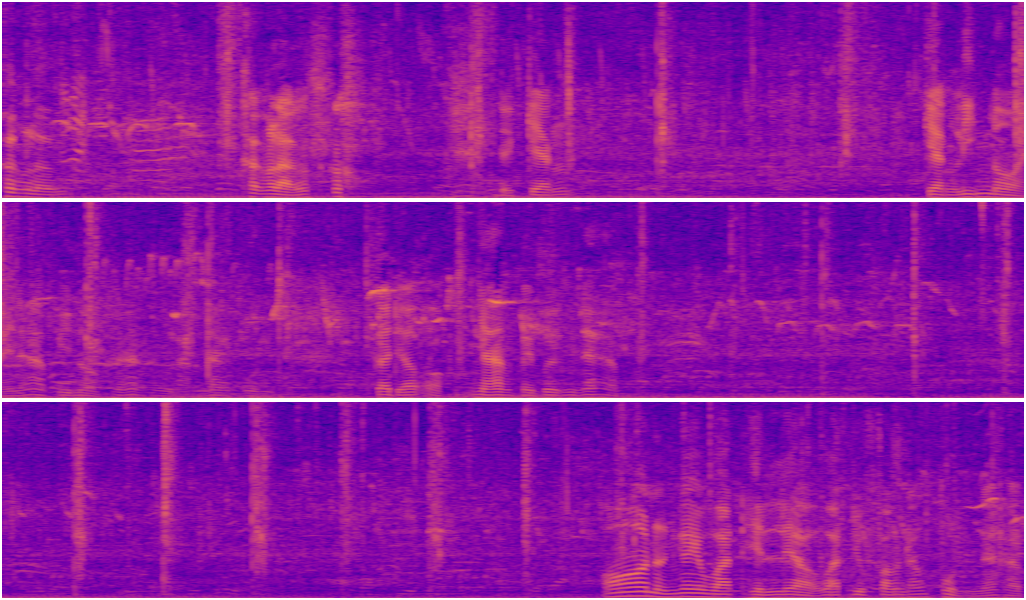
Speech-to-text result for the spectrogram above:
ข้างหลัง ข้างหลัง เดี๋ยวแกง แกงลิงหน่อยนะครับ พี่น้องฮะข้างหลังได้คุณก็เดี๋ยวออกยางไปเบึงนะครับอ๋อนั่นไงวัดเห็นแล้ว วัดอยู่ฝั่งทั้งปุ่นนะครับ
